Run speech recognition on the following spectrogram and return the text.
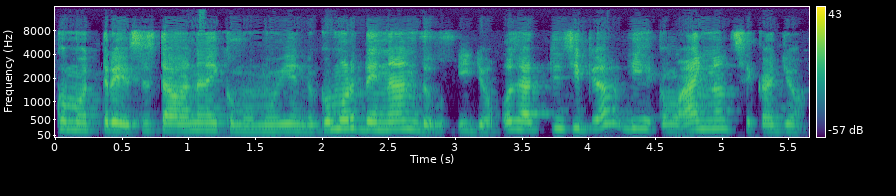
como tres estaban ahí como moviendo, como ordenando. Y yo, o sea, al principio dije como, ay, no, se cayó.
